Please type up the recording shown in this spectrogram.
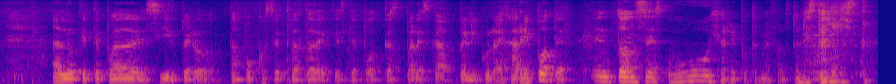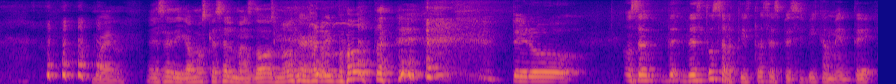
a lo que te pueda decir, pero tampoco se trata de que este podcast parezca película de Harry Potter. Entonces, uy, Harry Potter me faltó en esta lista. Bueno, ese digamos que es el más dos, ¿no? De Harry Potter. Pero, o sea, de, de estos artistas específicamente,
